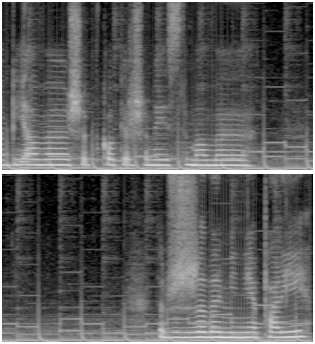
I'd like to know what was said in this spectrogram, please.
Nabijamy szybko, pierwsze miejsce mamy. Dobrze, że żaden mi nie pali.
